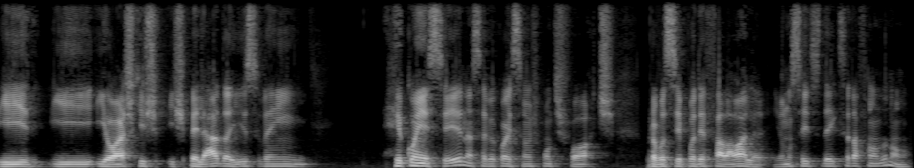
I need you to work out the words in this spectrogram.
E, e, e eu acho que espelhado a isso vem reconhecer, né? Saber quais são os pontos fortes para você poder falar, olha, eu não sei disso daí que você está falando, não.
